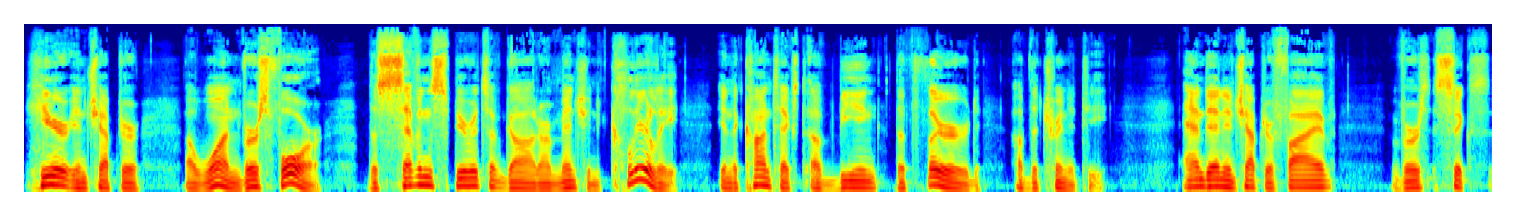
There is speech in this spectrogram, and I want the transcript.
Here in chapter uh, 1, verse 4, the seven spirits of God are mentioned clearly in the context of being the third of the Trinity. And then in chapter 5, verse 6,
